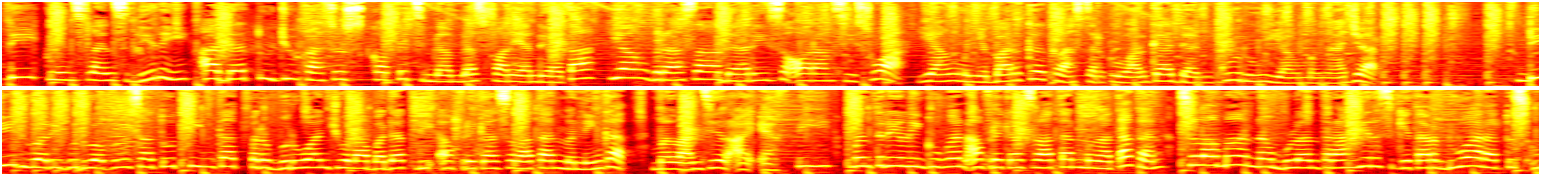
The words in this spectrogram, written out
Di Queensland sendiri, ada tujuh kasus COVID-19 varian Delta yang berasal dari seorang siswa yang menyebar ke klaster keluarga dan guru yang mengajar. Di 2021, tingkat perburuan cula badak di Afrika Selatan meningkat. Melansir IFP, Menteri Lingkungan Afrika Selatan mengatakan selama enam bulan terakhir sekitar 249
